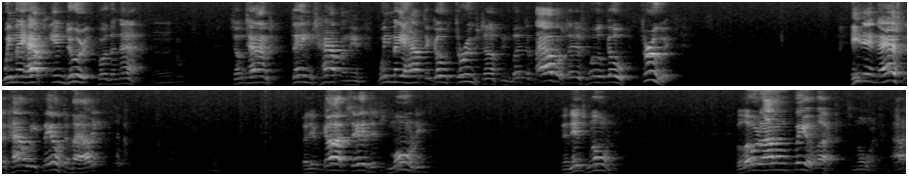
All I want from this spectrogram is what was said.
We may have to endure it for the night. Sometimes things happen and we may have to go through something, but the Bible says we'll go through it. He didn't ask us how we felt about it. But if God says it's morning, then it's morning. Well, Lord, I don't feel like it's morning. I,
